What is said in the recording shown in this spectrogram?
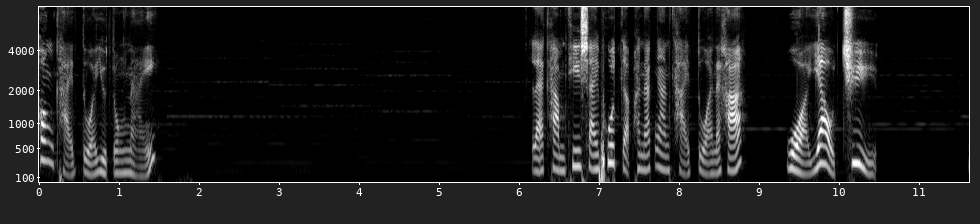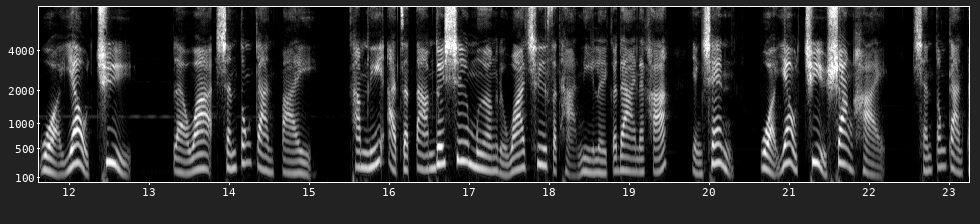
ห้องขายตั๋วอยู่ตรงไหน และคำที่ใช้พูดกับพนักงานขายตั๋วนะคะหัวเย่าชื่หัวเย่าชื่แปลว่า ฉันต้องการไปคำนี้อาจจะตามด้วยชื่อเมืองหรือว่าชื่อสถานีเลยก็ได้นะคะ อย่างเช่น我要去上海ฉันต้องการไป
